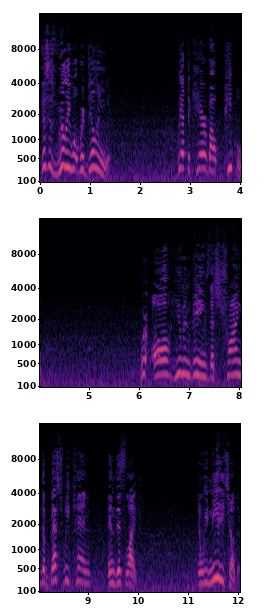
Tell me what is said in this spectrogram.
This is really what we're dealing with. We have to care about people. We're all human beings that's trying the best we can in this life. And we need each other.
